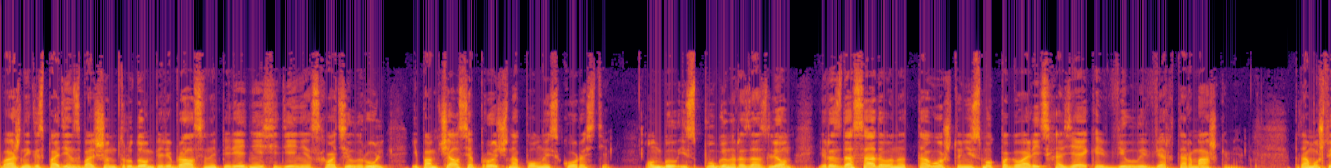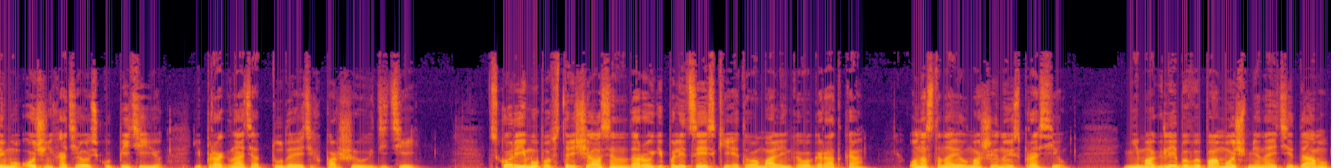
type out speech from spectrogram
Важный господин с большим трудом перебрался на переднее сиденье, схватил руль и помчался прочь на полной скорости. Он был испуган, разозлен и раздосадован от того, что не смог поговорить с хозяйкой виллы вверх тормашками, потому что ему очень хотелось купить ее и прогнать оттуда этих паршивых детей. Вскоре ему повстречался на дороге полицейский этого маленького городка. Он остановил машину и спросил, «Не могли бы вы помочь мне найти даму,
